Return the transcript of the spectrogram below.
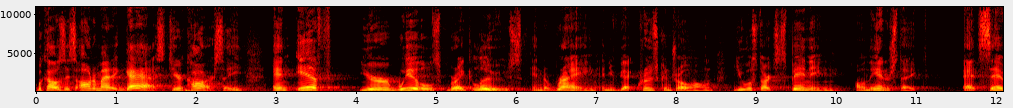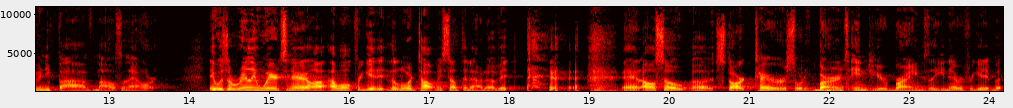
Because it's automatic gas to your car, see? And if your wheels break loose in the rain and you've got cruise control on, you will start spinning on the interstate at 75 miles an hour. It was a really weird scenario. I won't forget it. The Lord taught me something out of it. and also, uh, stark terror sort of burns into your brain so that you never forget it. But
